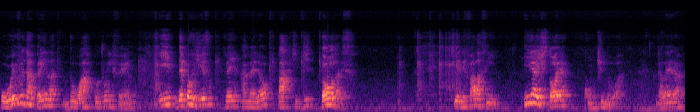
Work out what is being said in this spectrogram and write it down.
O livro da prenda do arco do inferno. E depois disso vem a melhor parte de todas. Que ele fala assim, e a história continua. Galera,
